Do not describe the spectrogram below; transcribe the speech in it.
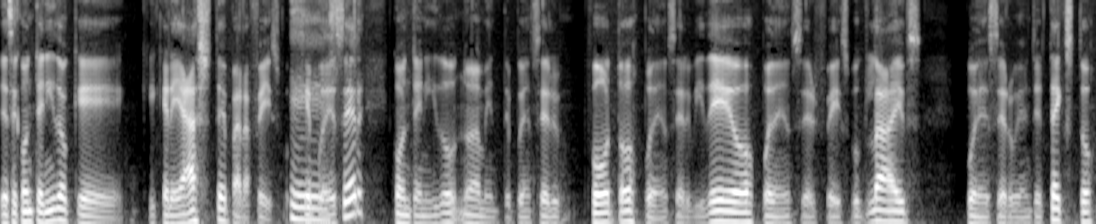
de ese contenido que, que creaste para Facebook. Que puede ser contenido, nuevamente, pueden ser fotos, pueden ser videos, pueden ser Facebook Lives, puede ser obviamente texto,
